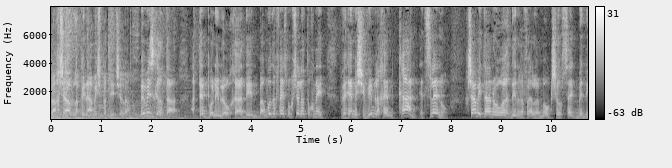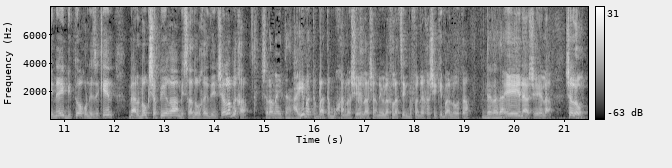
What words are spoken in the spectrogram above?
ועכשיו לפינה המשפטית שלנו. במסגרתה, אתם פונים לעורכי הדין בעמוד הפייסבוק של התוכנית, והם משיבים לכם כאן, אצלנו. עכשיו איתנו עורך דין רפאל אלמוג, שעוסק בדיני ביטוח ונזיקין מאלמוג שפירא, משרד עורכי דין. שלום לך. שלום איתן. האם אתה באת מוכן לשאלה שאני הולך להציג בפניך, שקיבלנו אותה? בוודאי. הנה השאלה. שלום.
